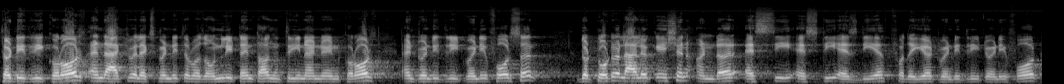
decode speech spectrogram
50,233 crores and the actual expenditure was only 10,399 crores and 23-24, sir. The total allocation under SC, ST, SDF for the year 23-24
